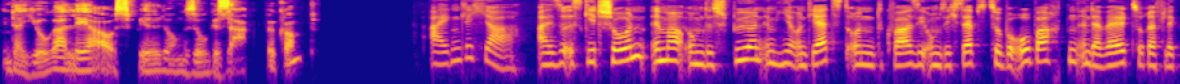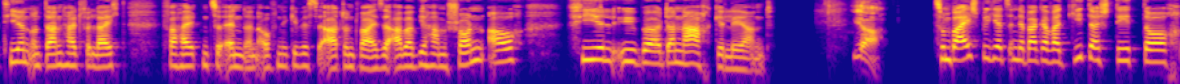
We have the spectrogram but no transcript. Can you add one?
in der Yoga-Lehrausbildung so gesagt bekommt? Eigentlich ja. Also es geht schon immer um das Spüren im Hier und Jetzt und quasi um sich selbst zu beobachten, in der Welt zu reflektieren und dann halt vielleicht Verhalten zu ändern auf eine gewisse Art und Weise. Aber wir haben schon auch viel über danach gelernt. Ja. Zum Beispiel jetzt in der Bhagavad Gita steht doch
